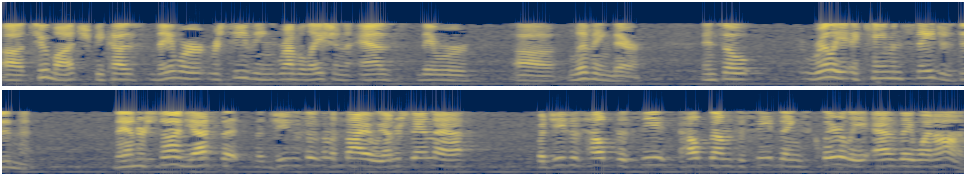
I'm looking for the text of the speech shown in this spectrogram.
uh, too much because they were receiving revelation as they were uh, living there. And so, really, it came in stages, didn't it? They understood, yes, that, that Jesus is the Messiah. We understand that. But Jesus helped to see helped them to see things clearly as they went on.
